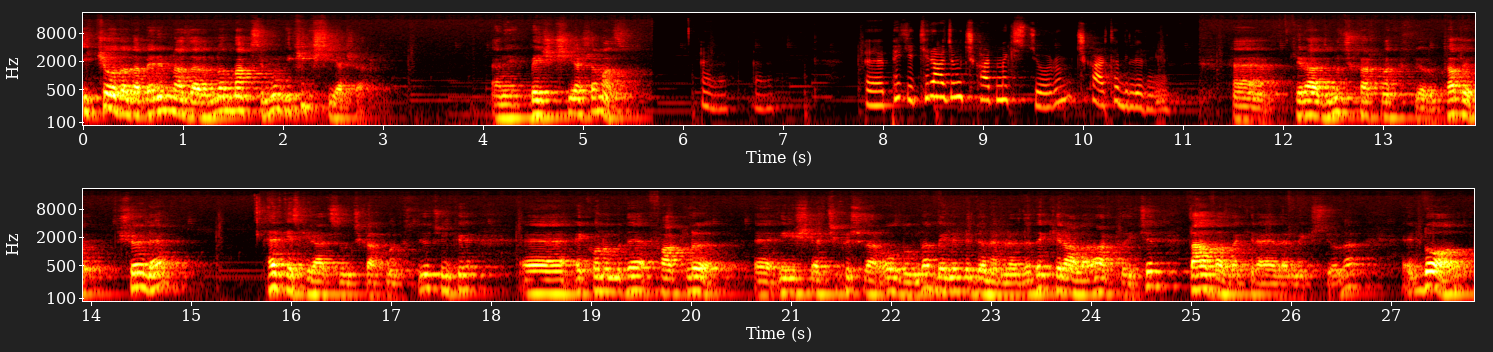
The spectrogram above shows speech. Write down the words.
iki odada benim nazarımda maksimum iki kişi yaşar. Yani beş kişi yaşamaz. Evet, evet. E, peki kiracımı çıkartmak istiyorum. Çıkartabilir miyim? He, kiracımı çıkartmak istiyorum. Tabii şöyle, herkes kiracısını çıkartmak istiyor. Çünkü e, ekonomide farklı e, inişler çıkışlar olduğunda belirli dönemlerde de kiralar arttığı için daha fazla kiraya vermek istiyorlar. E, doğal,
